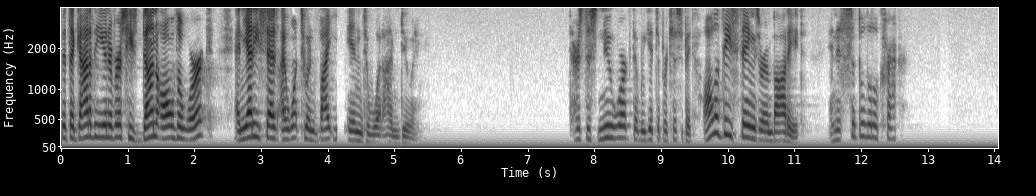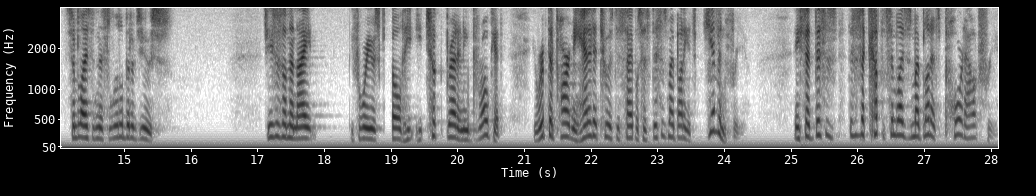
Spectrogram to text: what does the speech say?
that the God of the universe, He's done all the work, and yet He says, I want to invite you into what I'm doing? There's this new work that we get to participate. All of these things are embodied in this simple little cracker, symbolized in this little bit of juice. Jesus, on the night before he was killed, he, he took bread and he broke it. He ripped it apart and he handed it to his disciples. Says, "This is my body. It's given for you." He said, "This is this is a cup that symbolizes my blood. It's poured out for you."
